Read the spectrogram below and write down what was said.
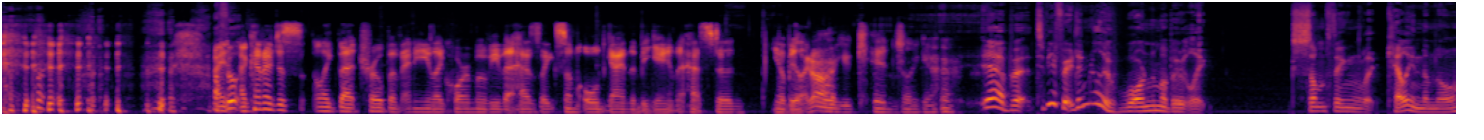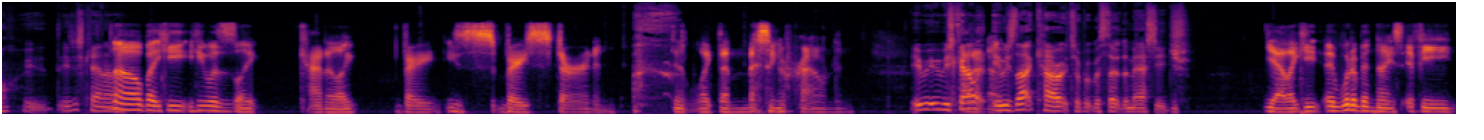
I, feel... I kind of just like that trope of any like horror movie that has like some old guy in the beginning that has to you know be like, "Oh, you kids!" Like, yeah, but to be fair, he didn't really warn them about like something like killing them though. He, he just kind of no, but he he was like kind of like very he's very stern and didn't like them messing around and he, he was kind of like, he was that character but without the message yeah, like he, it would have been nice if he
